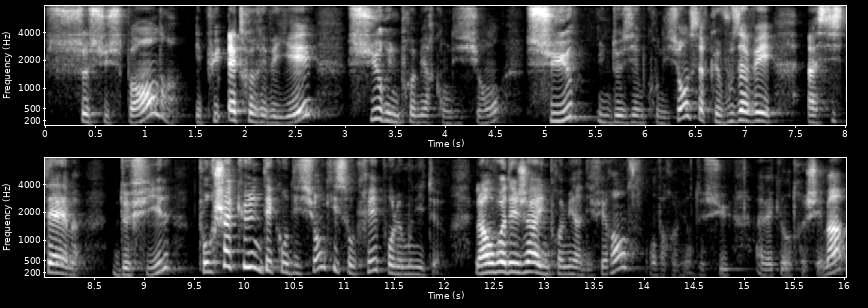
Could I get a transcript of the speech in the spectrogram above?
se suspendre et puis être réveillé sur une première condition, sur une deuxième condition, c'est-à-dire que vous avez un système de fils pour chacune des conditions qui sont créées pour le moniteur. Là on voit déjà une première différence, on va revenir dessus avec un autre schéma,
